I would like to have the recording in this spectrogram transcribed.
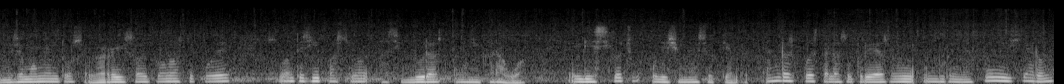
En ese momento se había revisado el pronóstico de su anticipación hacia Honduras o Nicaragua el 18 o 19 de septiembre. En respuesta, las autoridades hondureñas iniciaron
